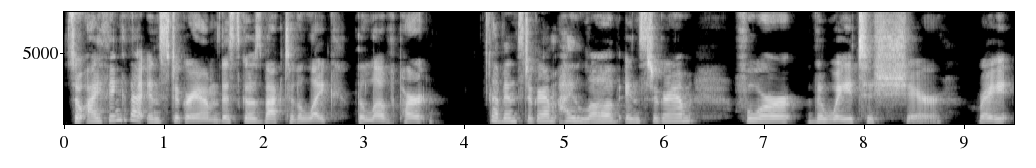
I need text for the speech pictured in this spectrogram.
So I think that Instagram, this goes back to the like, the love part. of Instagram. I love Instagram for the way to share, right?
